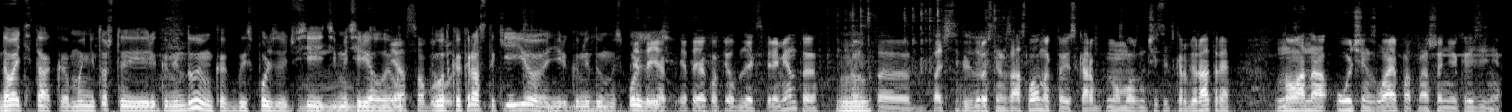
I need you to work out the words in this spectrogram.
давайте так, мы не то что и рекомендуем как бы использовать все эти материалы. не вот, особо вот вот. как раз таки ее не рекомендуем Это я, использовать. это я купил для эксперимента. Мгм. Это очиститель дроссельных заслонок, то есть карб- ну, можно чистить карбюраторы, но она очень злая по отношению к резине.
